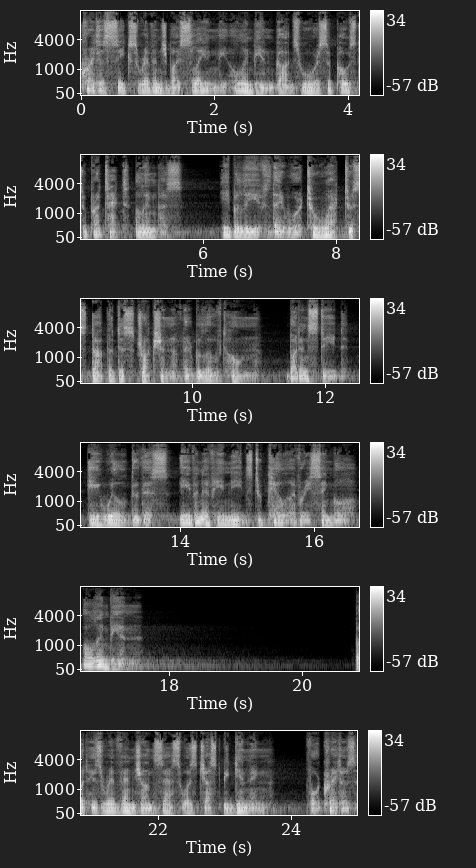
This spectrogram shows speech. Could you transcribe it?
Kratos seeks revenge by slaying the Olympian gods who were supposed to protect Olympus. He believes they were too weak to stop the destruction of their beloved home. But instead, he will do this, even if he needs to kill every single Olympian. But his revenge on Zeus was just beginning. For Kratos,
